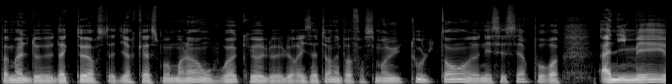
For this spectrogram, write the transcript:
pas mal d'acteurs. C'est-à-dire qu'à ce moment-là, on voit que le, réalisateur n'a pas forcément eu tout le temps nécessaire pour animer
